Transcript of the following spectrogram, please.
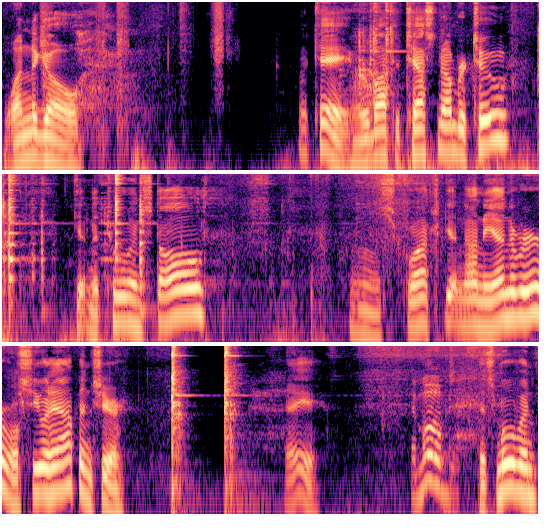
one to go. Okay, we're about to test number two. Getting the tool installed. Oh, squat's getting on the end of her. We'll see what happens here. Hey, It moved. it's moving.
